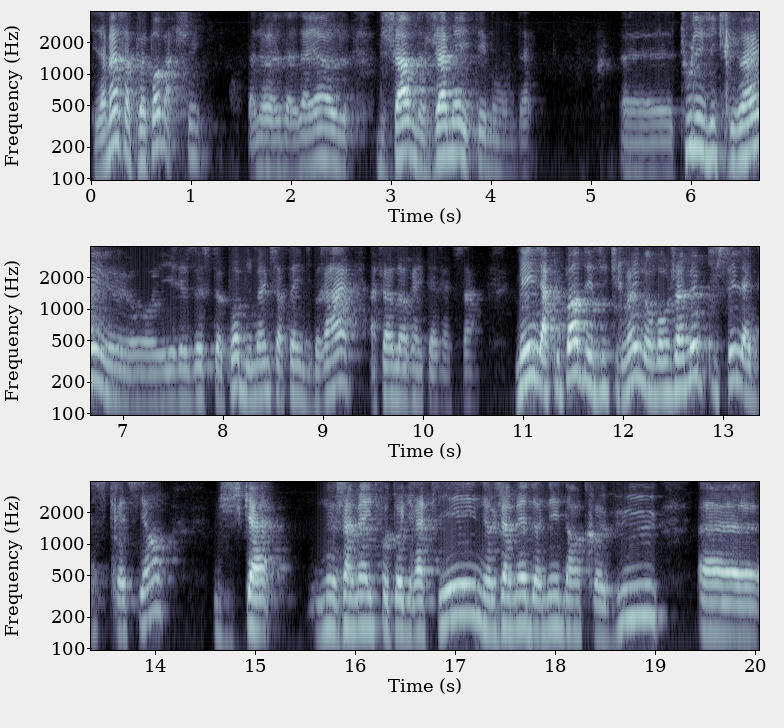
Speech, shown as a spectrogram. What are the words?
Évidemment, ça ne pouvait pas marcher. D'ailleurs, Duchamp n'a jamais été mondain. Euh, tous les écrivains, euh, ils ne résistent pas, mais même certains libraires, à faire leur intéressant. Mais la plupart des écrivains ne vont jamais pousser la discrétion jusqu'à ne jamais être photographié, ne jamais donner d'entrevue. Euh,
